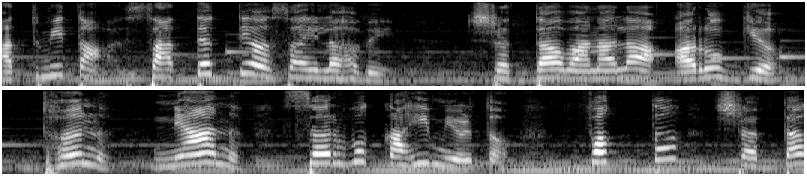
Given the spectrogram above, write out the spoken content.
आत्मिता सातत्य असायला हवे. श्रद्धावानाला आरोग्य धन ज्ञान सर्व काही मिळतं. फक्त श्रद्धा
